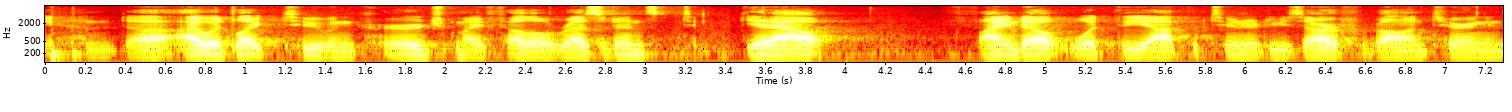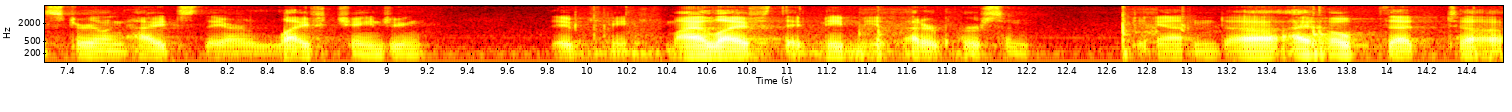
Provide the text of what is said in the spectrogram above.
And uh, I would like to encourage my fellow residents to get out, find out what the opportunities are for volunteering in Sterling Heights. They are life-changing. They've changed my life. They've made me a better person. And uh, I hope that uh,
